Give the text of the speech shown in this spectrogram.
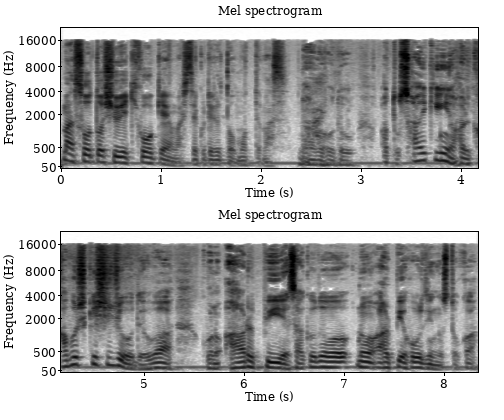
まあ、相当収益貢献はしてくれると思ってます。なるほど、はい、あと最近やはり株式市場では、この RPA、先ほどの RPA ホールディングスとか、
